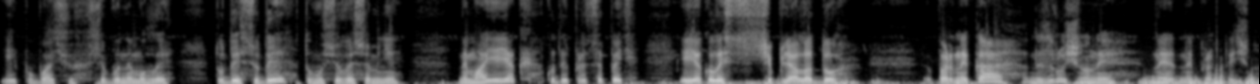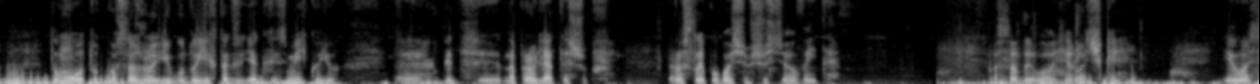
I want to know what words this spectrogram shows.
і побачу, щоб вони могли туди-сюди, тому що вище мені немає як куди прицепити. І я колись чіпляла до парника, незручно, не, не, не практично. Тому отут посажу і буду їх так як змійкою е, під, е, направляти, щоб росли, побачимо, що з цього вийде. Посадила огірочки. І ось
